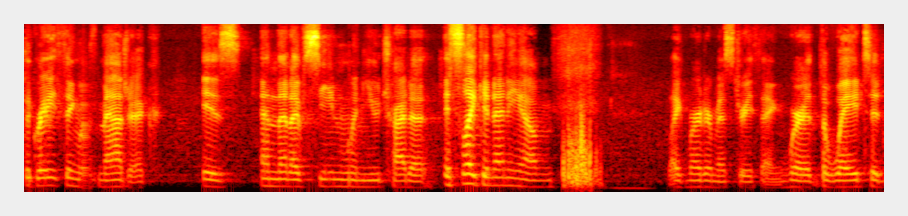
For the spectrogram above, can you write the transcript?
the great thing with magic is, and that I've seen when you try to. It's like in any um, like murder mystery thing where the way to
